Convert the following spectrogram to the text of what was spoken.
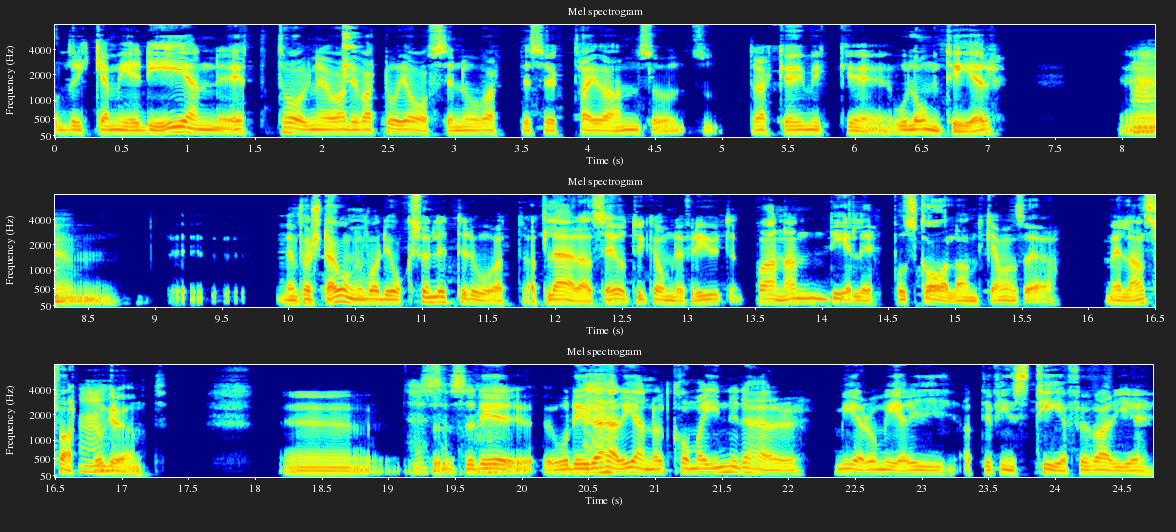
att dricka mer det igen. Ett tag när jag hade varit då i Asien och varit besökt Taiwan så, så drack jag ju mycket oolongteer. Mm. Um, men första gången var det också lite då att, att lära sig och tycka om det, för det är ju på annan del på skalan kan man säga, mellan svart mm. och grönt. Uh, så, så, det, och det är det här igen, att komma in i det här mer och mer i att det finns te för varje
